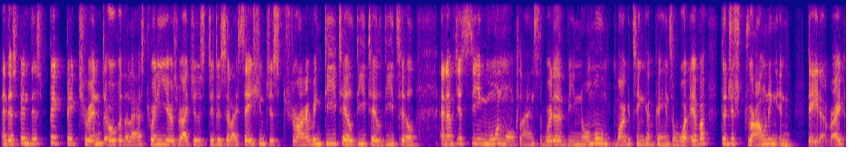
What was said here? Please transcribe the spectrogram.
And there's been this big big trend over the last 20 years right just digitalization just driving detail detail detail. And i'm just seeing more and more clients whether it be normal marketing campaigns or whatever they're just drowning in data right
